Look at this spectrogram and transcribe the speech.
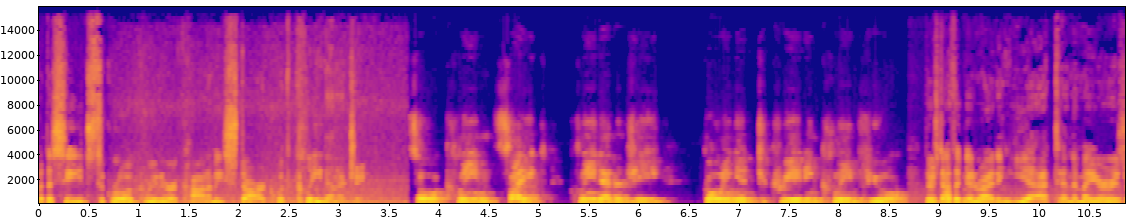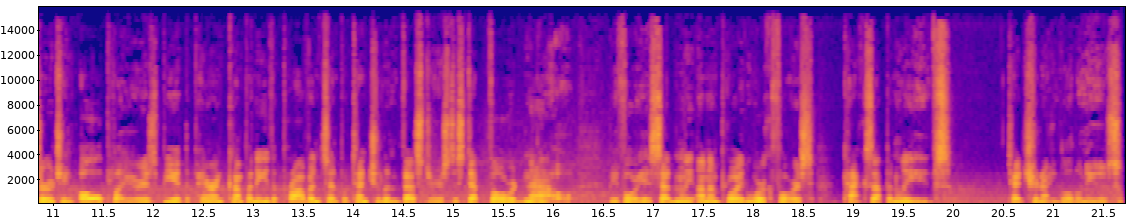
But the seeds to grow a greener economy start with clean energy. So, a clean site, clean energy, going into creating clean fuel. There's nothing in writing yet, and the mayor is urging all players, be it the parent company, the province, and potential investors, to step forward now before his suddenly unemployed workforce packs up and leaves. Ted Chernecki, Global News.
